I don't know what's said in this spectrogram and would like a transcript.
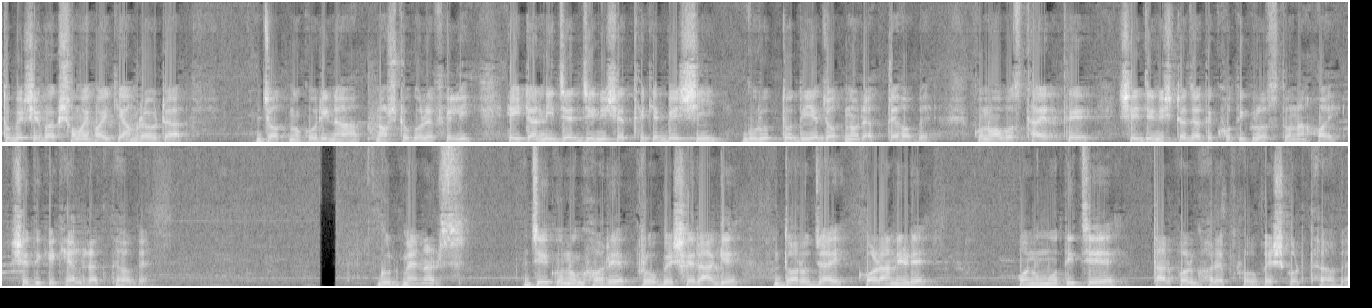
তো বেশিরভাগ সময় হয় কি, আমরা ওটা যত্ন করি না, নষ্ট করে ফেলি। এইটা নিজের জিনিসের থেকে বেশি গুরুত্ব দিয়ে যত্ন রাখতে হবে। কোনো অবস্থায়তে সেই জিনিসটা যাতে ক্ষতিগ্রস্ত না হয়, সেদিকে খেয়াল রাখতে হবে। গুড ম্যানার্স যে কোনো ঘরে প্রবেশের আগে দরজায় কড়া নেড়ে অনুমতি চেয়ে তারপর ঘরে প্রবেশ করতে হবে।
